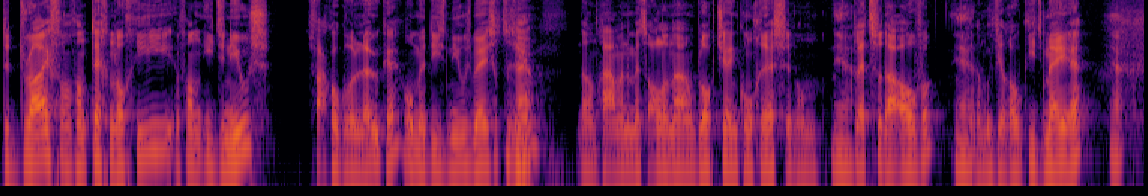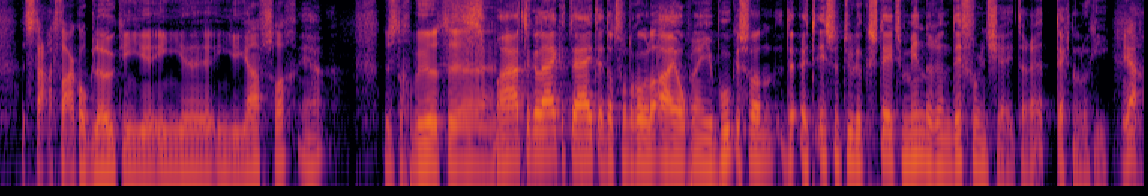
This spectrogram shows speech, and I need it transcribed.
de drive van, van technologie, van iets nieuws, is vaak ook wel leuk hè, om met iets nieuws bezig te zijn. Dan gaan we met z'n allen naar een blockchain-congres en dan Ja. kletsen we daarover. Ja. En dan moet je er ook iets mee, hè? Ja. Het staat vaak ook leuk in je, in je, in je jaarverslag. Ja. Dus er gebeurt... eh, Maar tegelijkertijd, en dat vond ik ook wel een eye-opener in je boek, is van de, het is natuurlijk steeds minder een differentiator, hè, technologie. ja,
